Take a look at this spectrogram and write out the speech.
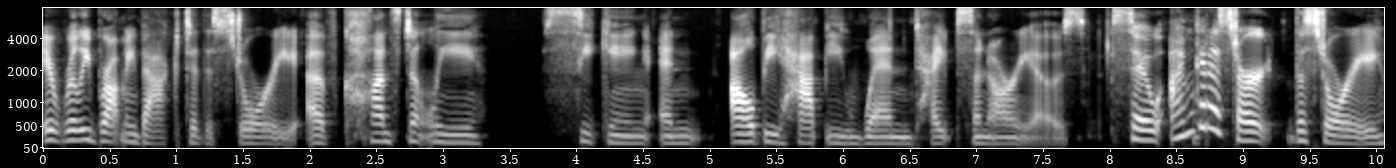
it really brought me back to the story of constantly seeking and I'll be happy when type scenarios. So I'm going to start the story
